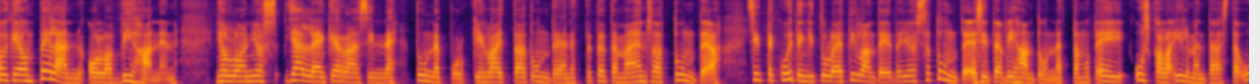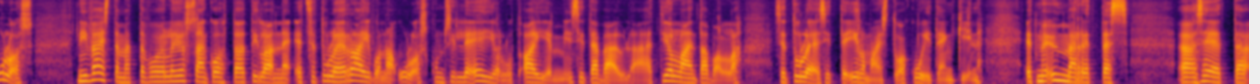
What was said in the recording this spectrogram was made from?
oikein on pelännyt olla vihanen, jolloin jos jälleen kerran sinne tunnepurkkiin laittaa tunteen, että tätä mä en saa tuntea, sitten kuitenkin tulee tilanteita, joissa tuntee sitä vihan tunnetta, mutta ei uskalla ilmentää sitä ulos, niin väistämättä voi olla jossain kohtaa tilanne, että se tulee raivona ulos, kun sille ei ollut aiemmin sitä väylää. Että jollain tavalla se tulee sitten ilmaistua kuitenkin. Että me ymmärrettäisiin se, että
